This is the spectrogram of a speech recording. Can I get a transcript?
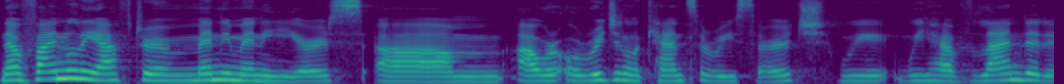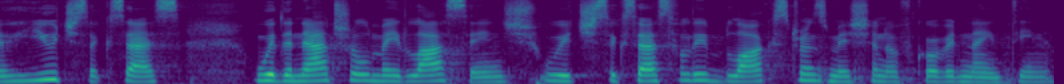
Now, finally, after many, many years, um, our original cancer research, we, we have landed a huge success with a natural-made lozenge, which successfully blocks transmission of COVID-19.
